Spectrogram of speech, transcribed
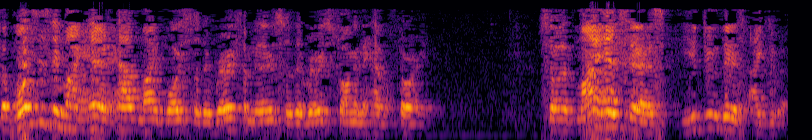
The voices in my head have my voice, so they're very familiar, so they're very strong, and they have authority. So if my head says, you do this, I do it.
